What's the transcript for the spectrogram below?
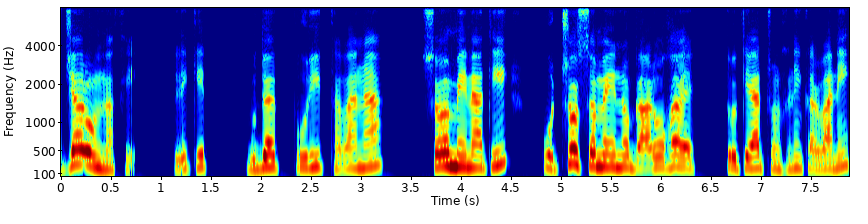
જરૂર નથી. એટલે કે મુદત પૂરી થવાના છ મહિનાથી ઓછો સમયનો ગાળો હોય તો ત્યાં ચૂંટણી કરવાની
